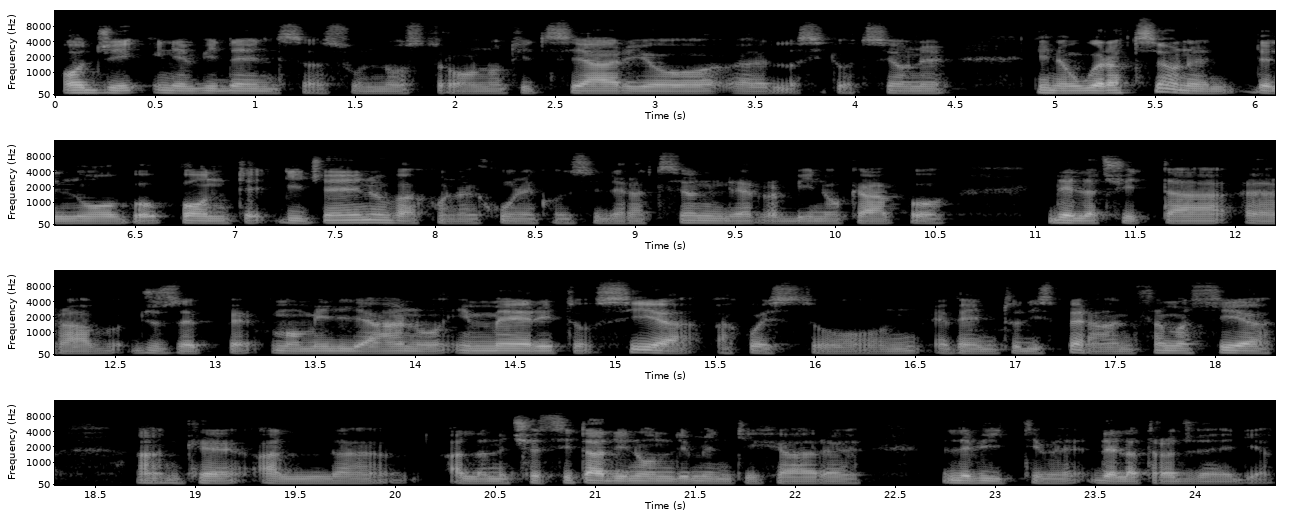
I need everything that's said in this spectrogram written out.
Oggi in evidenza sul nostro notiziario eh, la situazione, l'inaugurazione del nuovo ponte di Genova con alcune considerazioni del rabbino capo della città eh, Rav Giuseppe Momigliano in merito sia a questo evento di speranza ma sia a anche al, alla necessità di non dimenticare le vittime della tragedia.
